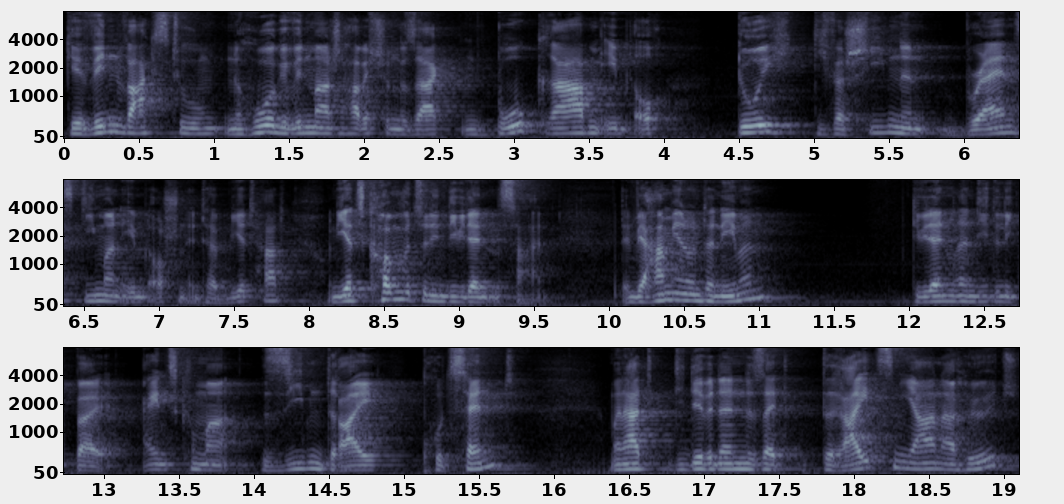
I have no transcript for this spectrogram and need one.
Gewinnwachstum, eine hohe Gewinnmarge, habe ich schon gesagt, ein Burggraben eben auch durch die verschiedenen Brands, die man eben auch schon etabliert hat. Und jetzt kommen wir zu den Dividendenzahlen. Denn wir haben hier ein Unternehmen, Dividendenrendite liegt bei 1,73 Prozent. Man hat die Dividende seit 13 Jahren erhöht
